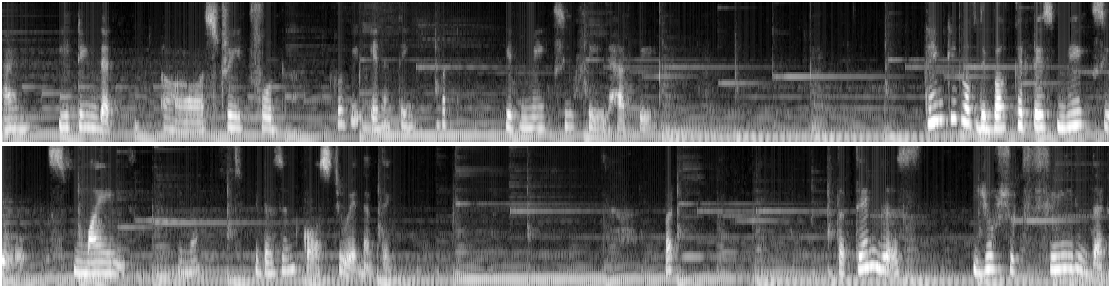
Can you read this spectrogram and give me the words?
and eating that uh, street food, it could be anything, but it makes you feel happy. Thinking of the bucket list makes you smile, you know, it doesn't cost you anything. But the thing is, you should feel that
